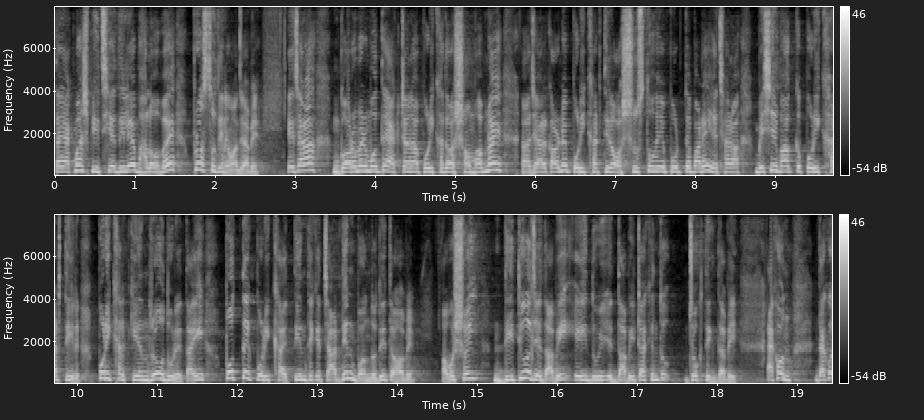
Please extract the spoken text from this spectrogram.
তাই এক মাস পিছিয়ে দিলে ভালোভাবে প্রস্তুতি নেওয়া যাবে। এছাড়া গরমের মধ্যে একটানা পরীক্ষা দেওয়া সম্ভব নয় যার কারণে পরীক্ষার্থীরা অসুস্থ হয়ে পড়তে পারে, এছাড়া বেশিরভাগ পরীক্ষার্থীর পরীক্ষার কেন্দ্রও দূরে, তাই প্রত্যেক পরীক্ষায় তিন থেকে চার দিন বন্ধ দিতে হবে। অবশ্যই দ্বিতীয় যে দাবি, এই দুই দাবিটা কিন্তু যৌক্তিক দাবি। এখন দেখো,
